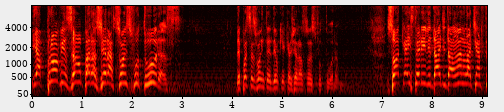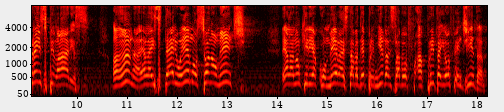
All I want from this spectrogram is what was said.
e a provisão para as gerações futuras. Depois vocês vão entender o que é gerações futuras. Só que a esterilidade da Ana, ela tinha três pilares. A Ana, ela é estéril emocionalmente. Ela não queria comer, ela estava deprimida, ela estava aflita e ofendida.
